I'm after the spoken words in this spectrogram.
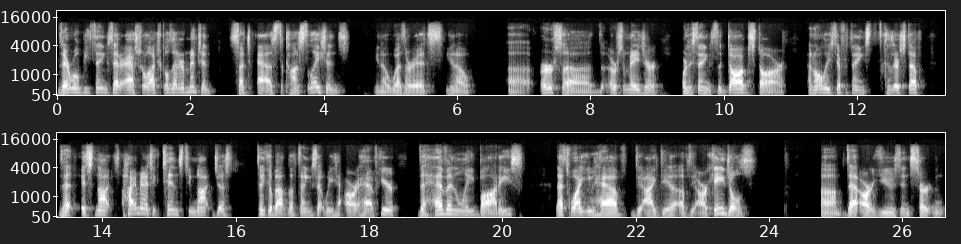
There will be things that are astrological that are mentioned, such as the constellations, you know, whether it's, you know, uh, Ursa, the Ursa Major, or these things, the dog star, and all these different things, because there's stuff that it's not high magic tends to not just think about the things that we ha- are have here, the heavenly bodies. That's why you have the idea of the archangels um, that are used in certain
